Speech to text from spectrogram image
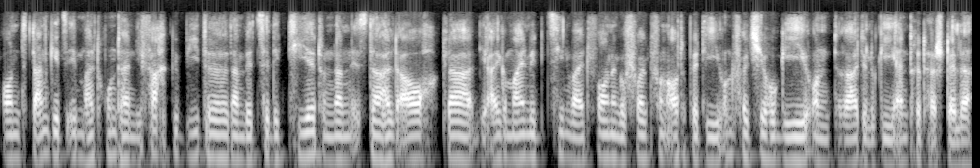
Und dann geht es eben halt runter in die Fachgebiete, dann wird selektiert und dann ist da halt auch klar die Allgemeinmedizin weit vorne, gefolgt von Orthopädie, Unfallchirurgie und Radiologie an dritter Stelle.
